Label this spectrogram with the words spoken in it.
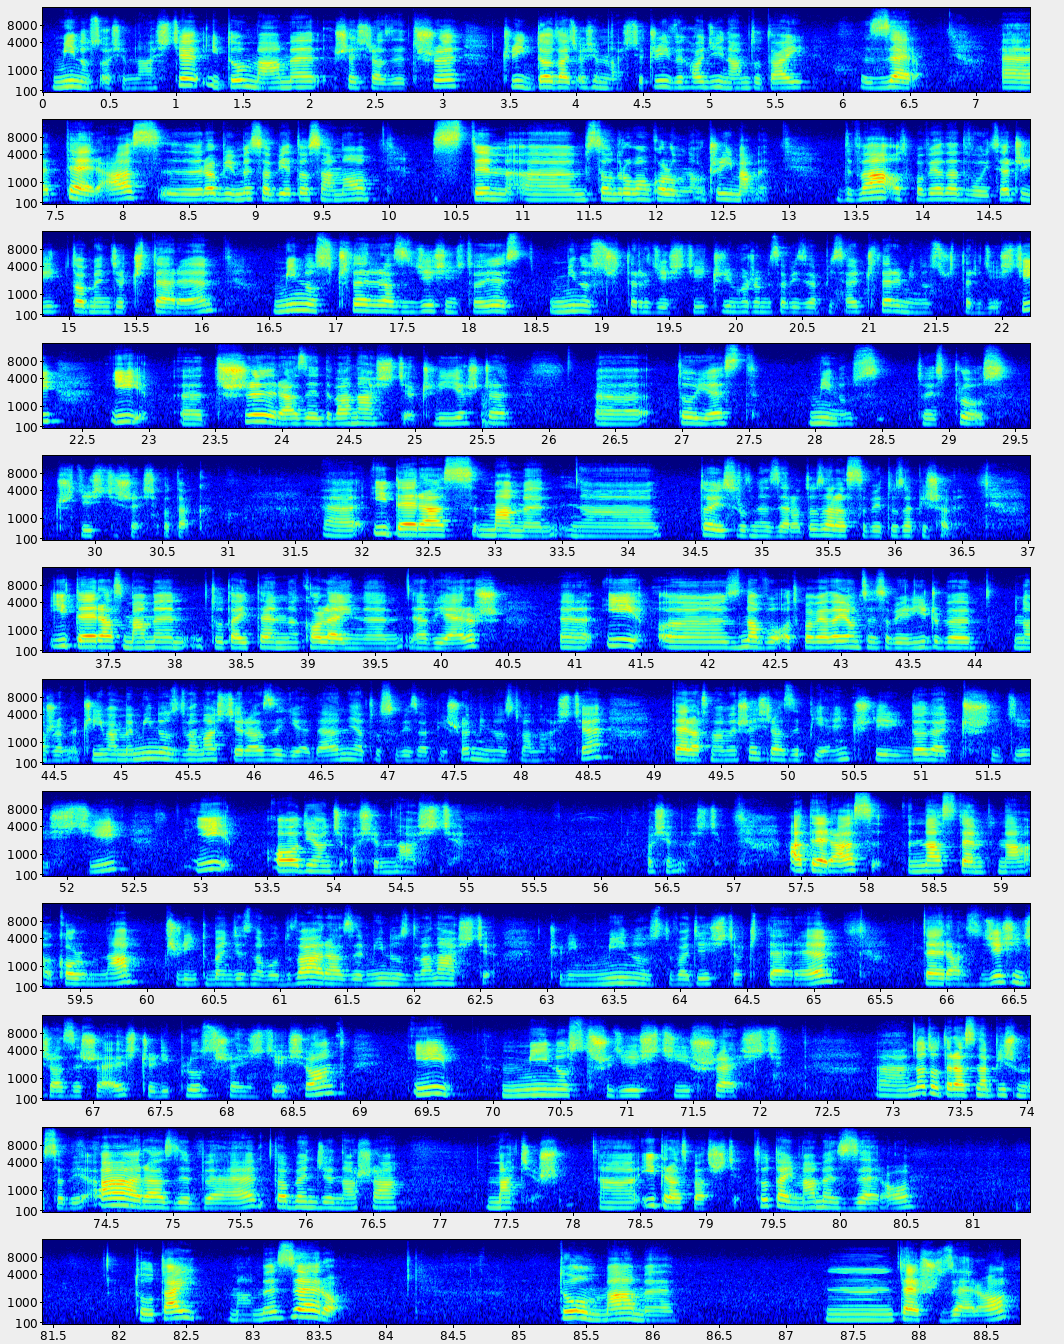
minus 18 i tu mamy 6 razy 3, czyli dodać 18, czyli wychodzi nam tutaj 0. E, teraz y, robimy sobie to samo z, tym, z tą drugą kolumną, czyli mamy 2 odpowiada dwójce, czyli to będzie 4, minus 4 razy 10 to jest minus 40, czyli możemy sobie zapisać 4 minus 40 i e, 3 razy 12, czyli jeszcze e, tu jest minus, to jest plus 36, o tak. E, I teraz mamy, e, to jest równe 0, to zaraz sobie to zapiszemy. I teraz mamy tutaj ten kolejny wiersz e, i e, znowu odpowiadające sobie liczby mnożymy, czyli mamy minus 12 razy 1, ja tu sobie zapiszę, minus 12. Teraz mamy 6 razy 5, czyli dodać 30 i odjąć 18. 18. A teraz następna kolumna, czyli tu będzie znowu 2 razy minus 12, czyli minus 24. Teraz 10 razy 6, czyli plus 60 i minus 36. E, No to teraz napiszmy sobie A razy B, to będzie nasza macierz. E, I teraz patrzcie, tutaj mamy 0, tutaj mamy 0, tu mamy mm, też 0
